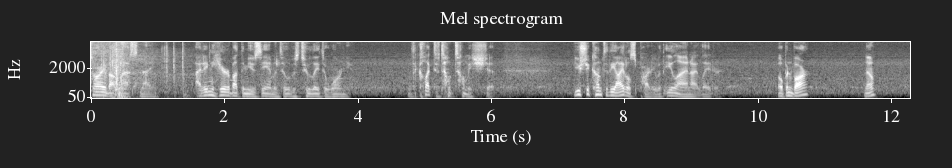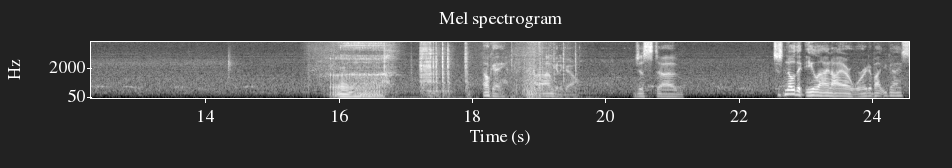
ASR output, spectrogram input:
Sorry about last night. I didn't hear about the museum until it was too late to warn you. The collective don't tell me shit. You should come to the Idols party with Eli and I later. Open bar? No? Uh... Okay, uh, I'm gonna go. Just, uh... Just know that Eli and I are worried about you guys.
